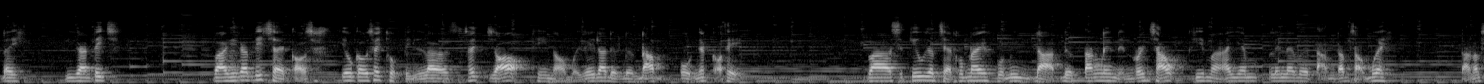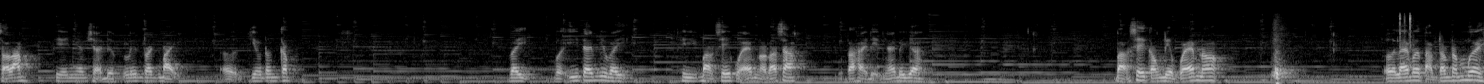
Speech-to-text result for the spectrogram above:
Đây, gigantic. Và gigantic sẽ có yêu cầu sách thuộc tính là sách gió thì nó mới gây ra được lượng đam ổn nhất có thể và skill giật xét hôm nay của mình đã được tăng lên đến rank 6 khi mà anh em lên level 860 865 thì anh em sẽ được lên rank 7 ở chiều nâng cấp. Vậy, với item như vậy, thì bảng C của em nó ra sao? Chúng ta hãy đến ngay bây giờ. Bảng C cộng điểm của em nó, ở level 850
